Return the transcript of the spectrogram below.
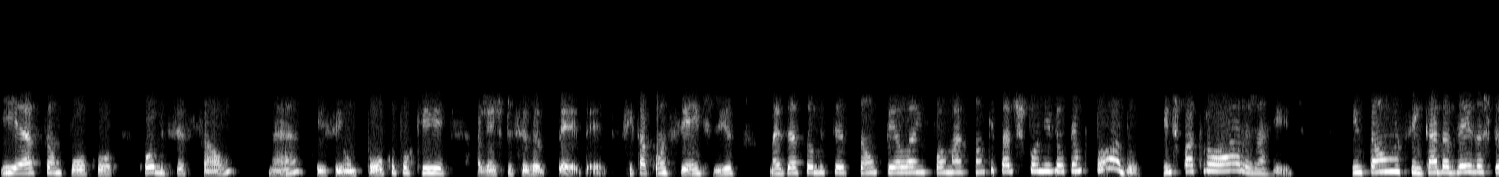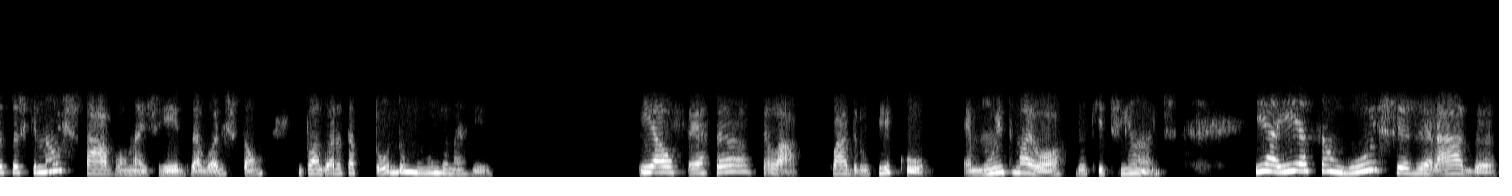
E essa é um pouco obsessão, né? E sim, um pouco porque a gente precisa é, é, ficar consciente disso, mas essa obsessão pela informação que está disponível o tempo todo, 24 horas na rede. Então, assim, cada vez as pessoas que não estavam nas redes agora estão. Então, agora está todo mundo na rede. E a oferta, sei lá, quadruplicou. É muito maior do que tinha antes. E aí, essa angústia gerada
